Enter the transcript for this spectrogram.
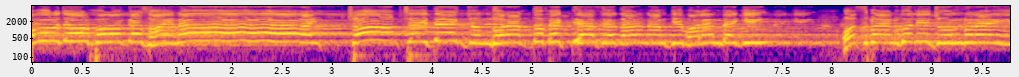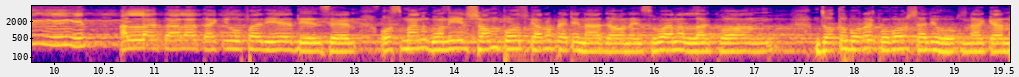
অমর যাওয়ার পরও কাজ হয় না সবচাইতে একজন ধনার্থ ব্যক্তি আছে বলেন দেখি। ওসমান গনি জুন্নুরাইন আল্লাহ তাআলা তাকে উপা দিয়ে দিয়েছেন। ওসমান গনির সম্পদ কারও পেটে না যাওয়া নাই সুবান আল্লাহ কন। যত বড় প্রভাবশালী হোক না কেন,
